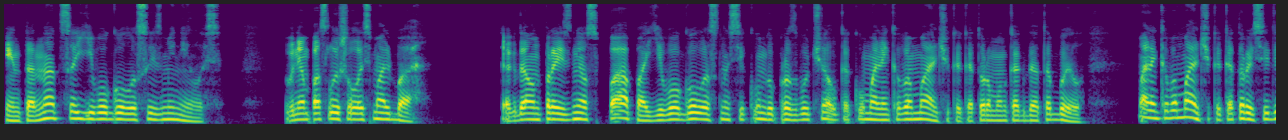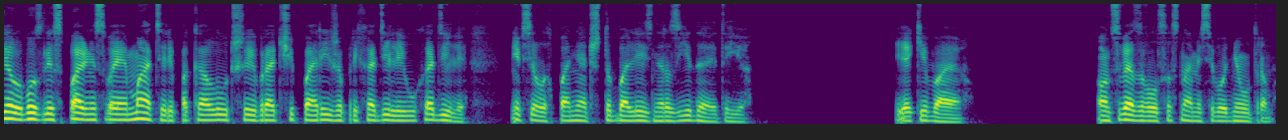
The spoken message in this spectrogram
Интонация его голоса изменилась. В нем послышалась мольба. Когда он произнес «папа», его голос на секунду прозвучал, как у маленького мальчика, которым он когда-то был. Маленького мальчика, который сидел возле спальни своей матери, пока лучшие врачи Парижа приходили и уходили, не в силах понять, что болезнь разъедает ее. Я киваю. Он связывался с нами сегодня утром.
